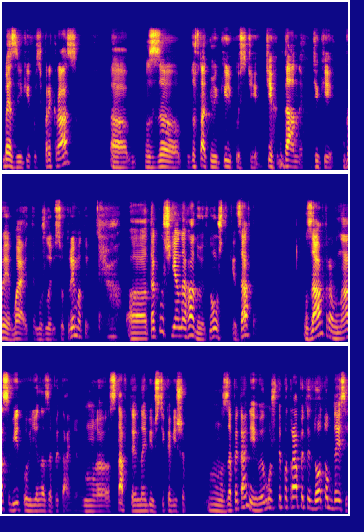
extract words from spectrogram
без якихось прикрас. е, З достатньої кількості тих даних, які ви маєте можливість отримати, також я нагадую знову ж таки завтра. Завтра в нас відповіді на запитання. Е, Ставте найбільш цікавіше запитання, і ви можете потрапити до топ-10.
